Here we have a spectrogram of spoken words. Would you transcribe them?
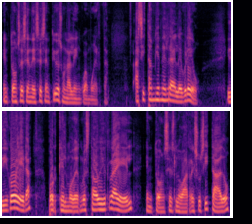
entonces en ese sentido es una lengua muerta. Así también era el hebreo. Y digo era porque el moderno Estado de Israel entonces lo ha resucitado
